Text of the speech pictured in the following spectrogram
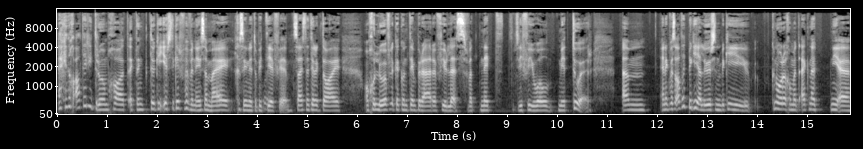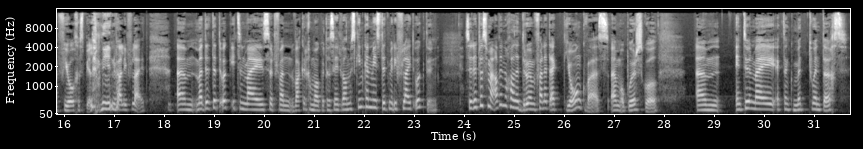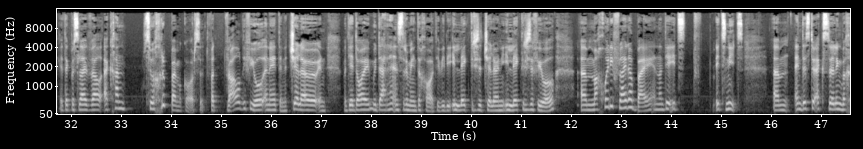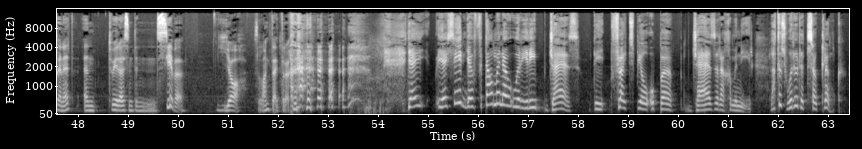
ek het nog altyd die droom gehad. Ek dink toe ek die eerste keer vir Vanessa May gesien het op die TV. Sy is natuurlik daai ongelooflike kontemporêre violis wat net die viool mee toer. Ehm um, en ek was altyd bietjie jaloers en bietjie knorrig omdat ek nou nie 'n viool gespeel het nie in Valley Flight. Ehm um, maar dit het ook iets in my soort van wakker gemaak wat gesê het wel miskien kan mens dit met die fluit ook doen. So dit was vir my altyd nogal 'n droom vandat ek jonk was um, op hoërskool. Ehm um, en toe in my ek dink mid 20s het ek besluit wel ek gaan so 'n groep bymekaar sit wat wel die viool in het en 'n cello en want jy daai moderne instrumente gehad, jy weet die elektriese cello en die elektriese viool. Ehm um, maar gooi die fluit daarbey en dan jy iets iets niets. Ehm um, en dis toe ek Sterling begin het in 2007. Ja, so lank tyd terug. jy jy sê jy vertel my nou oor hierdie jazz, die fluit speel op 'n jazzerige manier. Laat ons hoor hoe dit sou klink.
